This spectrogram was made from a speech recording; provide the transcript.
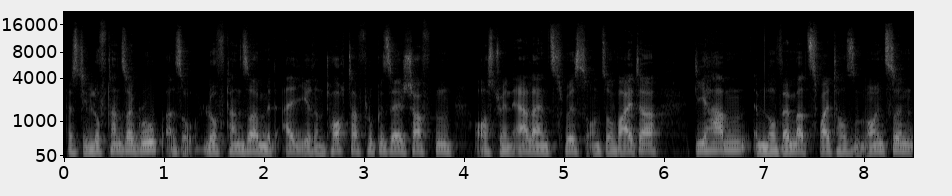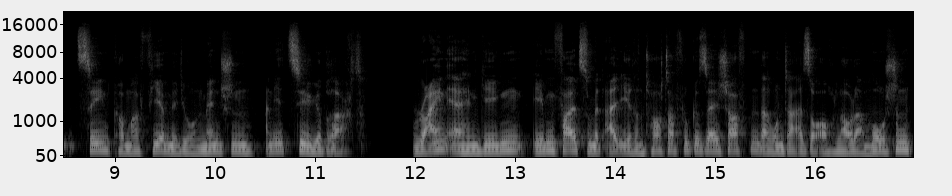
dass die Lufthansa Group, also Lufthansa mit all ihren Tochterfluggesellschaften, Austrian Airlines, Swiss und so weiter, die haben im November 2019 10,4 Millionen Menschen an ihr Ziel gebracht. Ryanair hingegen, ebenfalls mit all ihren Tochterfluggesellschaften, darunter also auch Lauda Motion,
